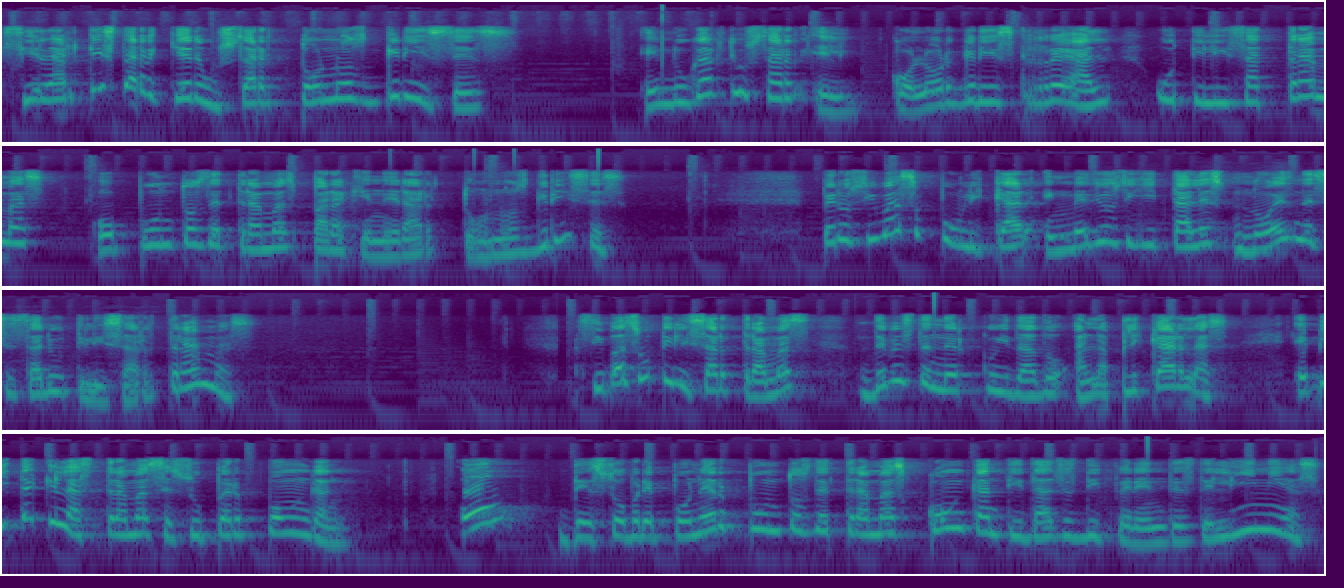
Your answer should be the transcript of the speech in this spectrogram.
Si el artista requiere usar tonos grises, en lugar de usar el color gris real, utiliza tramas o puntos de tramas para generar tonos grises. Pero si vas a publicar en medios digitales no es necesario utilizar tramas. Si vas a utilizar tramas, debes tener cuidado al aplicarlas. Evita que las tramas se superpongan o de sobreponer puntos de tramas con cantidades diferentes de líneas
